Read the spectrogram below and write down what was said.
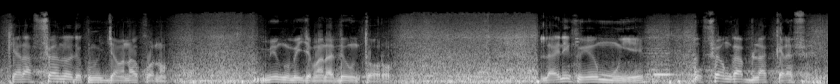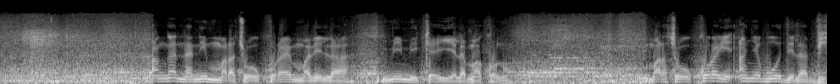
kɛra fɛn dɔ de tun jamana kɔnɔ min tun bɛ jamanadenw tɔɔrɔ laɲini tun ye mun ye o fɛnw ka bila kɛrɛfɛ an ka na ni maracogo kura ye mali la min bɛ kɛ yɛlɛma kɔnɔ maracogo kura in an ɲɛ b'o de la bi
